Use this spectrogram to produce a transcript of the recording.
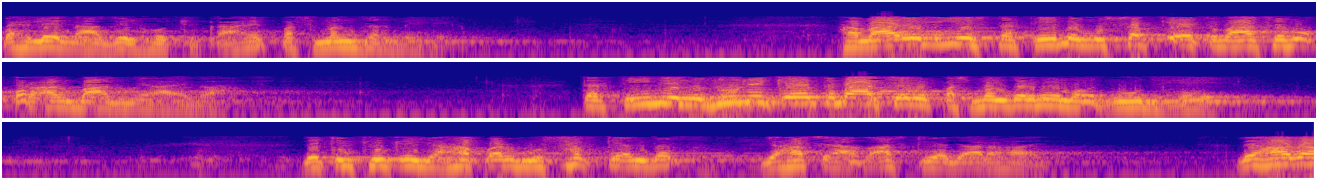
पहले नाजिल हो चुका है पसमंजर में है। हमारे लिए इस तरतीब मुसब के एतबार से वो कुरान बाद में आएगा। तरतीब नजूल के एतबार से वो पसमंजर में मौजूद है। लेकिन चूँकि यहाँ पर मुसहफ के अंदर यहाँ से आगाज़ किया जा रहा है, लिहाजा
